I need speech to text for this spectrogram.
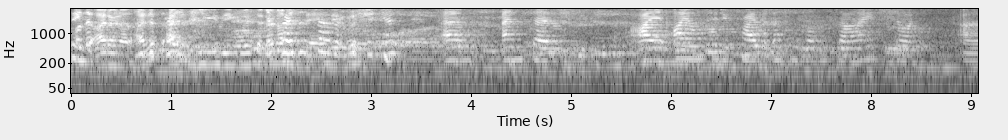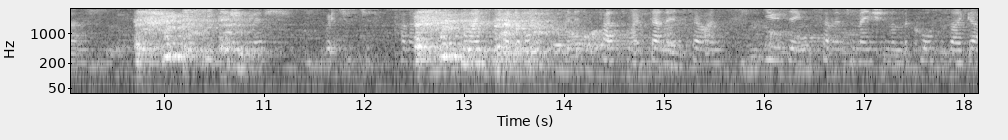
things the- I don't know. I just I just use English. I don't understand English. Um, and so I, I also do private lessons on the side, so I'm um, teaching English, which is just kind of my private lessons, and it's the first time I've done it, so I'm using some information on the course as I go,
